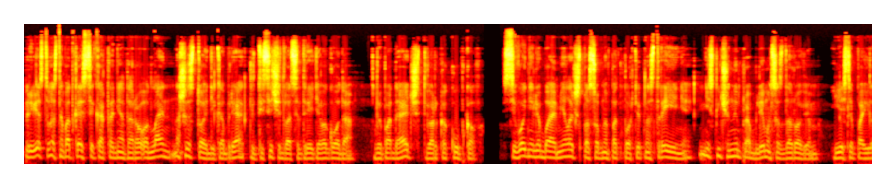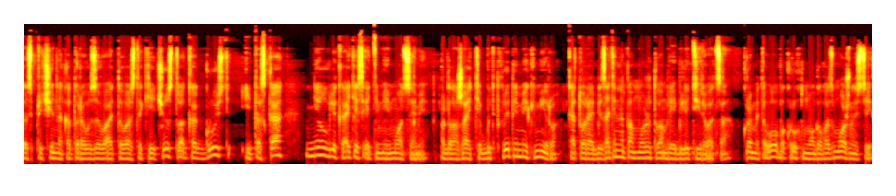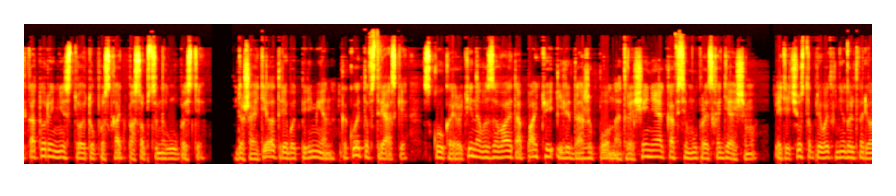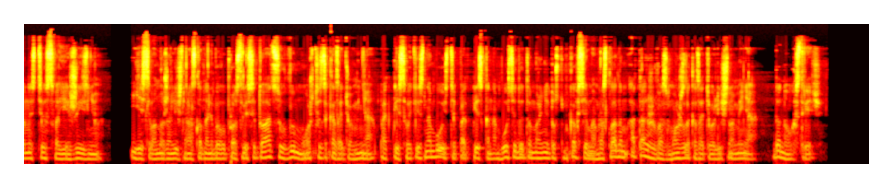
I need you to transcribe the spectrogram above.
Приветствую вас на подкасте «Карта дня Таро онлайн» на 6 декабря 2023 года. Выпадает четверка кубков. Сегодня любая мелочь способна подпортить настроение, не исключены проблемы со здоровьем. Если появилась причина, которая вызывает у вас такие чувства, как грусть и тоска, не увлекайтесь этими эмоциями. Продолжайте быть открытыми к миру, который обязательно поможет вам реабилитироваться. Кроме того, вокруг много возможностей, которые не стоит упускать по собственной глупости. Душа и тело требуют перемен, какой-то встряски. Скука и рутина вызывают апатию или даже полное отвращение ко всему происходящему. Эти чувства приводят к неудовлетворенности своей жизнью. Если вам нужен личный расклад на любой вопрос или ситуацию, вы можете заказать у меня. Подписывайтесь на Boosty. Подписка на Boosty дает вам ранний доступ ко всем моим раскладам, а также возможность заказать его лично у меня. До новых встреч!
